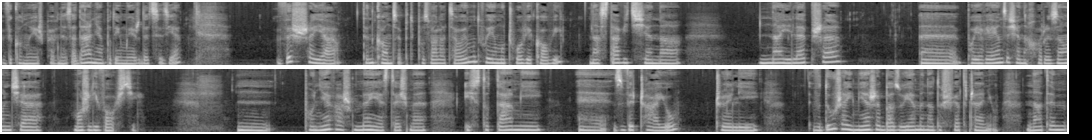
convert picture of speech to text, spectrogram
wykonujesz pewne zadania, podejmujesz decyzje. Wyższe ja, ten koncept pozwala całemu Twojemu człowiekowi nastawić się na najlepsze pojawiające się na horyzoncie możliwości. Mm, ponieważ my jesteśmy istotami e, zwyczaju, czyli w dużej mierze bazujemy na doświadczeniu, na tym,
